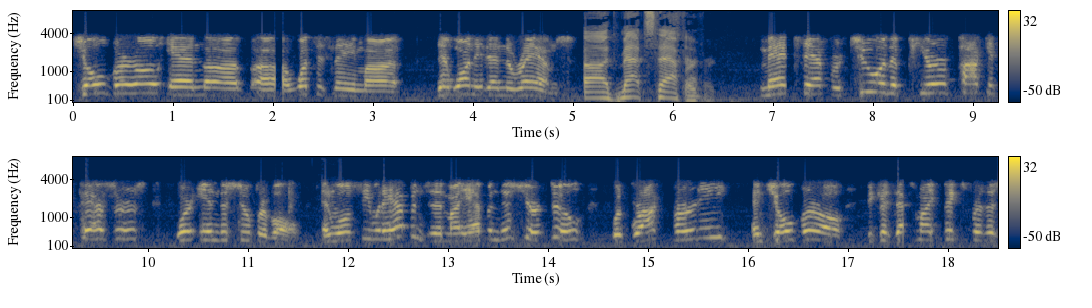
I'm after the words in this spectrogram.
Joe Burrow and uh, uh, what's his name? Uh, that won it in the Rams. Uh, Matt Stafford. Matt Stafford, two of the pure pocket passers, were in the Super Bowl. And we'll see what happens. It might happen this year, too, with Brock Purdy and Joe Burrow, because that's my picks for this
